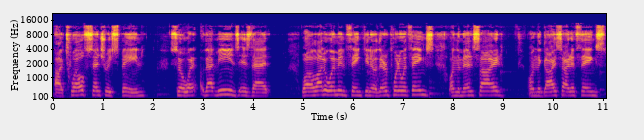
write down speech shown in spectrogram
uh, 12th century Spain. So what that means is that while a lot of women think, you know, they're important with things on the men's side, on the guy side of things,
